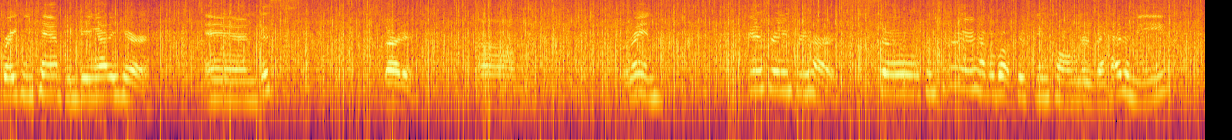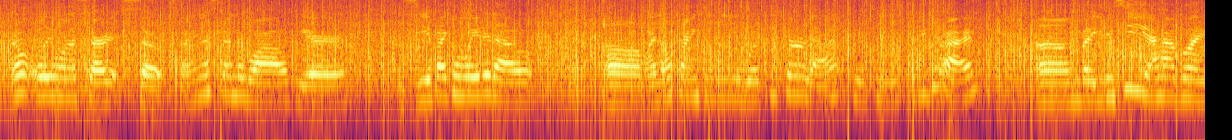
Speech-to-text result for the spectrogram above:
breaking camp and being out of here. And this started. Um, the rain. And it's raining pretty hard. So considering I have about 15 kilometers ahead of me, don't really want to start it soaked, so I'm going to spend a while here and see if I can wait it out. Um, I know Frankie would prefer that because he's pretty dry. Um, but you can see I have like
